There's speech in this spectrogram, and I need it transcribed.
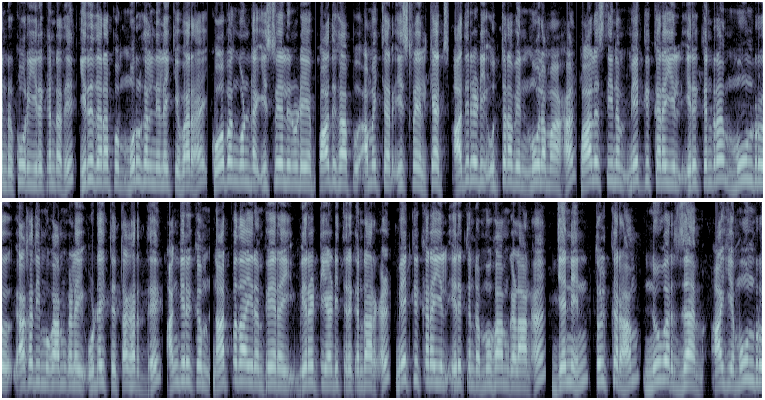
என்று கூறியிருக்கின்றது. இருதரப்பும் முருகல் நிலைக்கு வர கோபம் கொண்ட இஸ்ரேலினுடைய பாதுகாப்பு அமைச்சர் இஸ்ரேல் கெட்ஸ் அதிரடி உத்தரவின் மூலமாக பாலஸ்தீனம் மேற்கு கரையில் இருக்கின்ற மூன்று அகதி முகாம்களை உடைத்து தகர்த்து அங்கிருக்கும் நாற்பதாயிரம் பேரை விரட்டி அடித்திருக்கின்றார்கள். மேற்கு கரையில் இருக்கின்ற முகாம்களான ஜெனின் துல்கராம் நுவர் ஜாம் ஆகிய மூன்று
